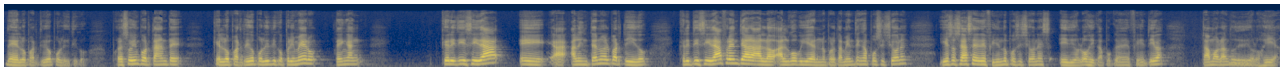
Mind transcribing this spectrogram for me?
de los partidos políticos. Por eso es importante que los partidos políticos primero tengan criticidad eh, al interno del partido, criticidad frente al gobierno, pero también tenga posiciones, y eso se hace definiendo posiciones ideológicas, porque en definitiva estamos hablando de ideología.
